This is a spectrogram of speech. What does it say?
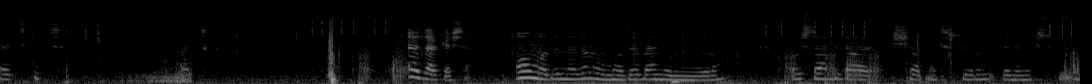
Evet git. Artık. Evet arkadaşlar. Olmadı. Neden olmadı ben de bilmiyorum. O yüzden bir daha şey yapmak istiyorum. Denemek istiyorum.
